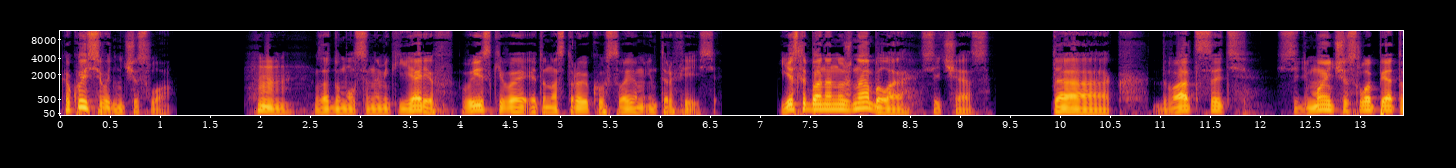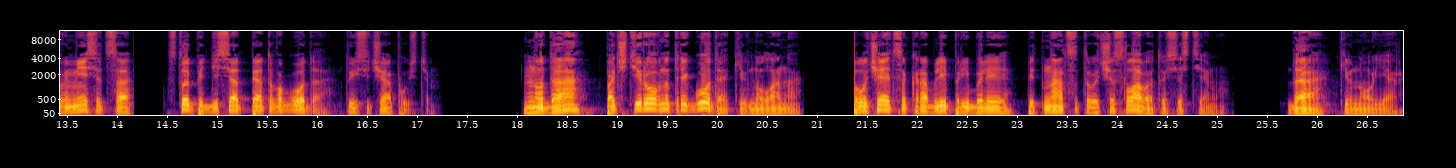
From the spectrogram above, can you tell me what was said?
Какое сегодня число?» «Хм, задумался на миг Ярев, выискивая эту настройку в своем интерфейсе. Если бы она нужна была сейчас. Так, 27 число пятого месяца 155 года, тысяча опустим. Ну да, «Почти ровно три года», — кивнула она. «Получается, корабли прибыли 15 числа в эту систему». «Да», — кивнул Яр.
